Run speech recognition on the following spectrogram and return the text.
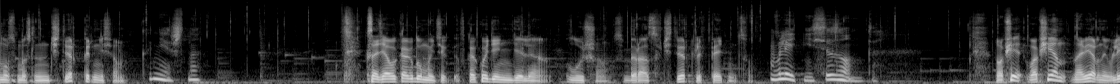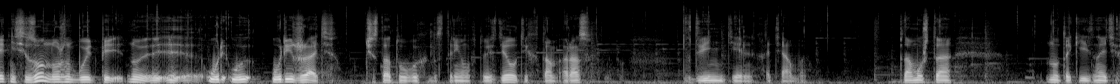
Ну, в смысле, на четверг перенесем. Конечно. Кстати, а вы как думаете, в какой день недели лучше собираться, в четверг или в пятницу? В летний сезон-то. Вообще, вообще, наверное, в летний сезон нужно будет пере- ну, э, э, у- урежать частоту выхода стримов, то есть делать их там раз в две недели хотя бы. Потому что, ну, такие, знаете,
